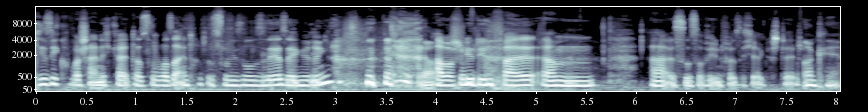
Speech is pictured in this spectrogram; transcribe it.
Risikowahrscheinlichkeit, dass sowas eintritt, ist sowieso sehr, sehr gering. ja, Aber stimmt. für den Fall ähm, äh, ist es auf jeden Fall sichergestellt. Okay.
